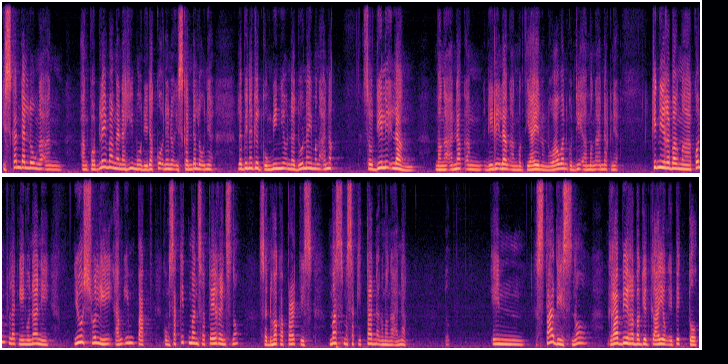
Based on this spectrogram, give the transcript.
iskandalo nga ang ang problema nga nahimo ni dako nino iskandalo niya. Labi na gyud kung minyo na dunay mga anak. So dili lang mga anak ang dili lang ang magtiyayan ng nawawan kundi ang mga anak niya. Kini ra bang mga conflict ngayon ani usually ang impact kung sakit man sa parents no sa duha ka parties mas masakitan ang mga anak. In studies no grabe ra bagyod kayong epekto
